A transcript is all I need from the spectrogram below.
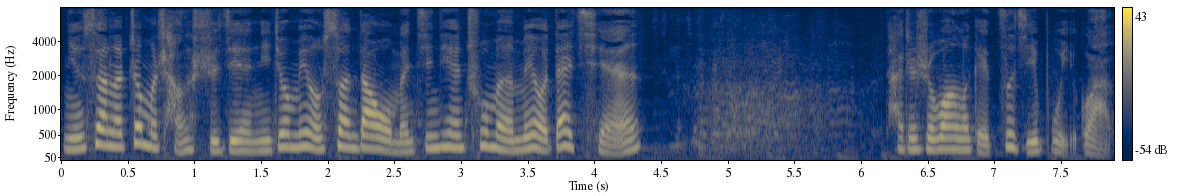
您算了这么长时间，你就没有算到我们今天出门没有带钱？”他这是忘了给自己补一卦了。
